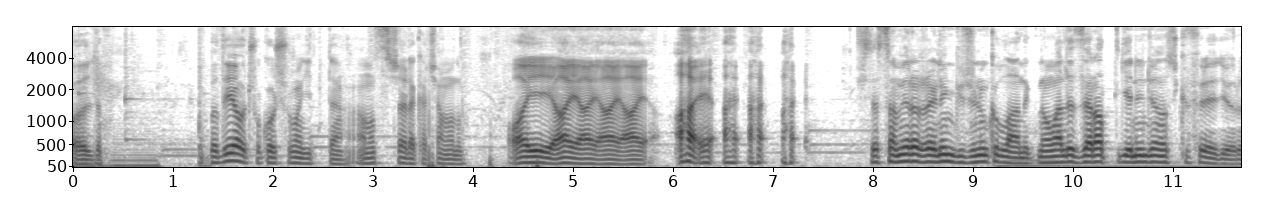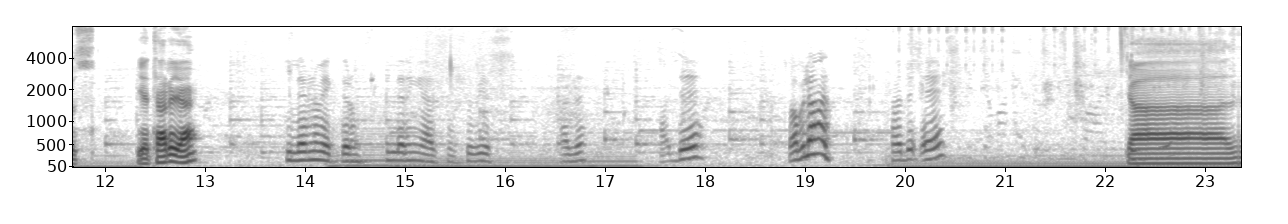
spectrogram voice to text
Öldüm atladı ya o çok hoşuma gitti. Ama sıçrayla kaçamadım. Ay ay ay ay ay. Ay ay ay ay. İşte Samir Aral'in gücünü kullandık. Normalde Zerat gelince nasıl küfür ediyoruz. Yeter ya. Pillerini bekliyorum. Pillerin gelsin. Şu bir. Hadi. Hadi. Double at. Hadi e. Gel.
